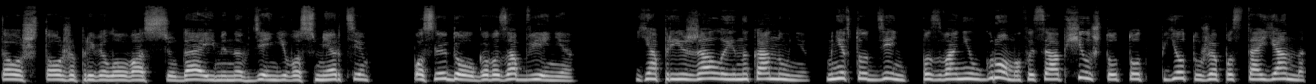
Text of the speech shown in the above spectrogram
то что же привело вас сюда именно в день его смерти, после долгого забвения? Я приезжала и накануне. Мне в тот день позвонил Громов и сообщил, что тот пьет уже постоянно,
